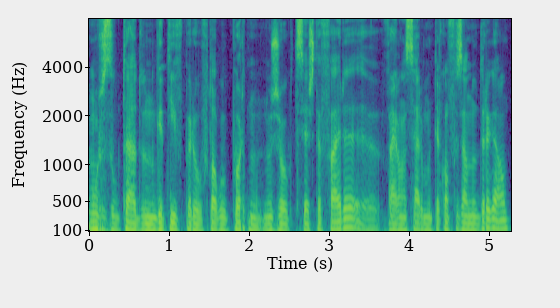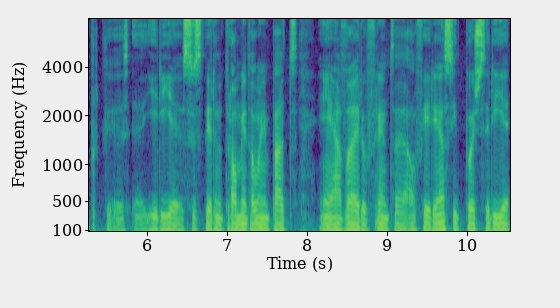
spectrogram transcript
um, resultado negativo para o Futebol Porto no, no jogo de sexta-feira eh, vai lançar muita confusão no Dragão, porque uh, iria suceder naturalmente ao empate em Aveiro frente ao Feirense e depois seria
